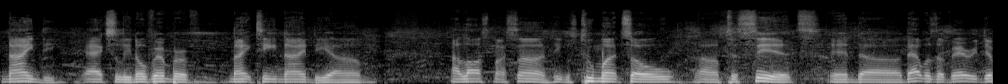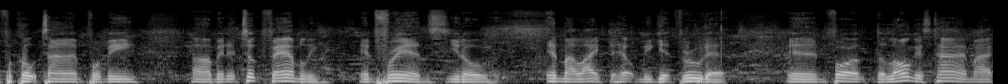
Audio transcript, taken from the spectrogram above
90, actually, November of 1990. Um, I lost my son. He was two months old um, to SIDS, and uh, that was a very difficult time for me. Um, and it took family and friends, you know, in my life to help me get through that. And for the longest time, I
